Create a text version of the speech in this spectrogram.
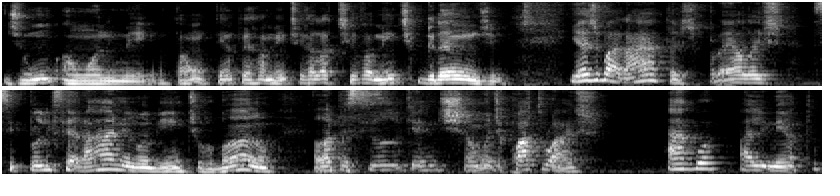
de um a um ano e meio. Então, é um tempo realmente relativamente grande. E as baratas, para elas se proliferarem no ambiente urbano, ela precisa do que a gente chama de quatro A's: água, alimento,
